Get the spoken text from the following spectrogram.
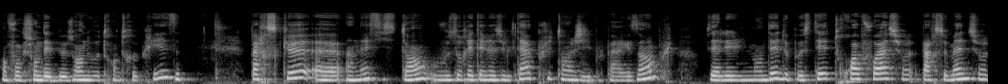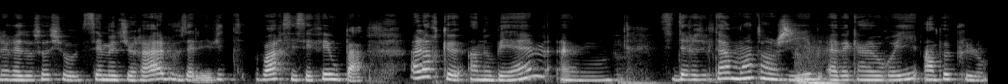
en fonction des besoins de votre entreprise, parce que un assistant, vous aurez des résultats plus tangibles. Par exemple, vous allez lui demander de poster trois fois par semaine sur les réseaux sociaux. C'est mesurable, vous allez vite voir si c'est fait ou pas. Alors qu'un OBM, euh, c'est des résultats moins tangibles avec un ROI un peu plus long.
